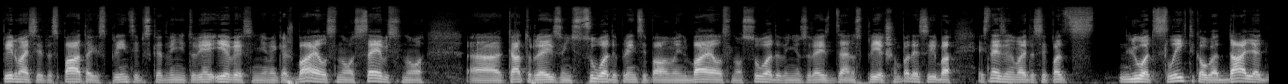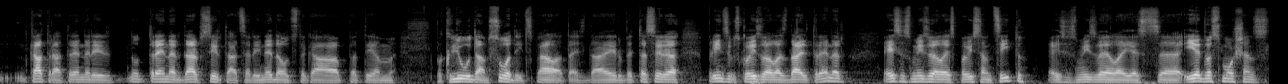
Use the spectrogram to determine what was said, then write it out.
Pirmais ir tas pātagas princips, kad viņi to ie- ievies, viņiem vienkārši bailes no sevis, no uh, katru reizi viņu soda, principā, un viņi bailes no soda, viņi uzreiz dzēn uz priekšu. Un patiesībā es nezinu, vai tas ir pats ļoti slikti, kaut kāda daļa, katrā trenerī ir, nu, treneru darbs ir tāds arī nedaudz tā kā pa tiem, pa kļūdām sodīt spēlētājs, tā ir, bet tas ir uh, princips, ko izvēlās daļa treneru. Es esmu izvēlējies pavisam citu. Es esmu izvēlējies uh, iedvesmošanas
